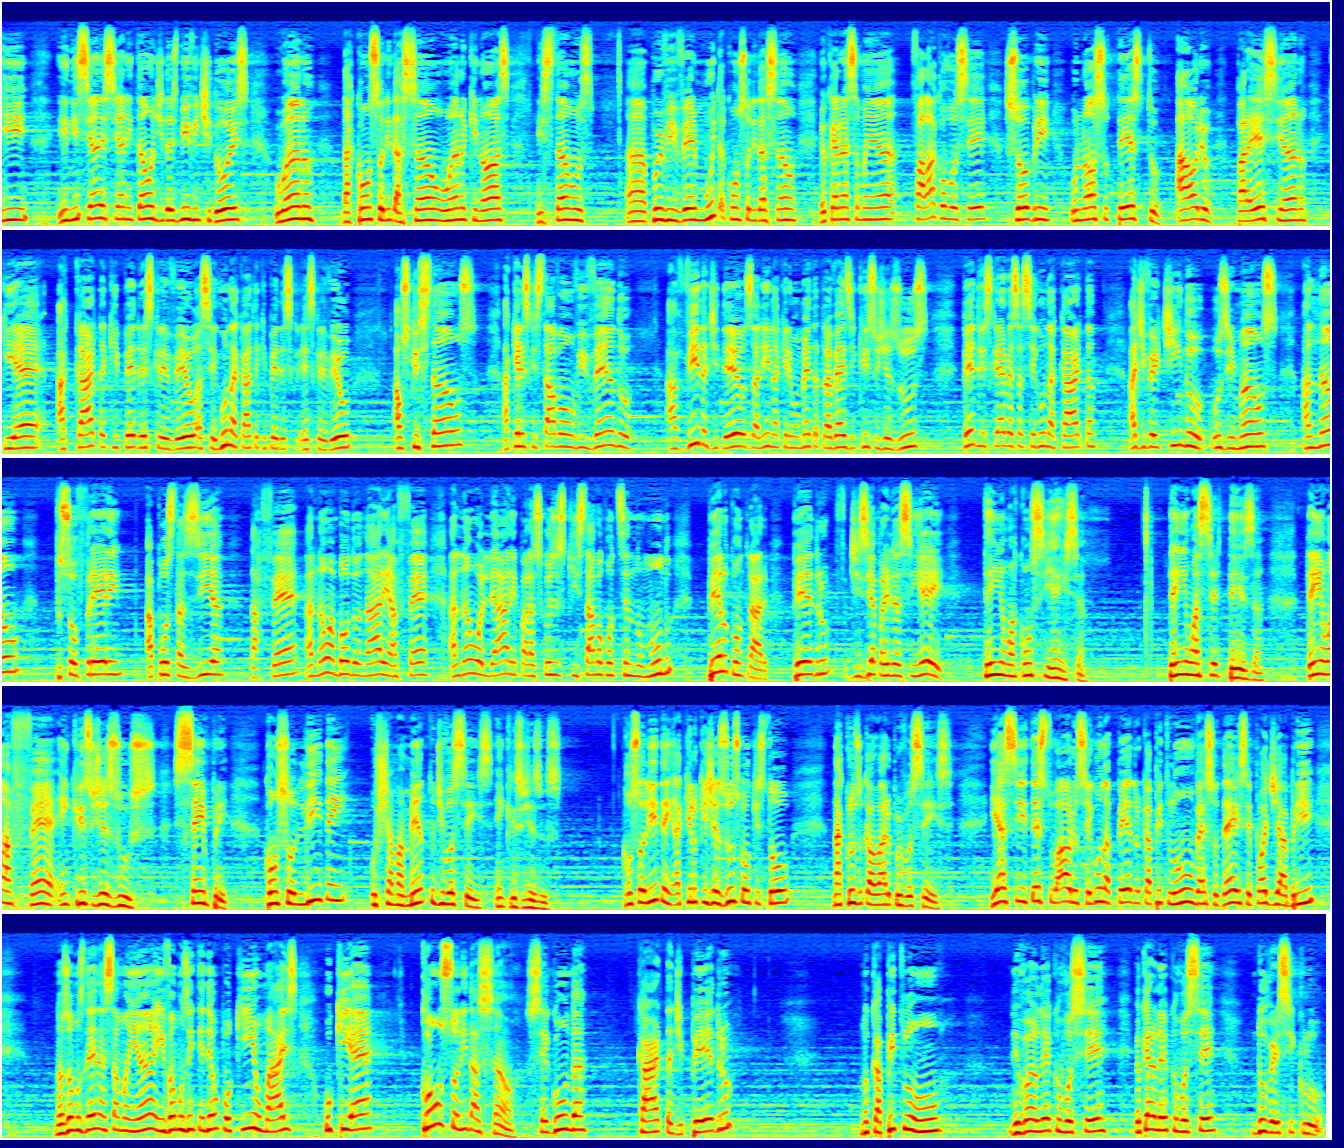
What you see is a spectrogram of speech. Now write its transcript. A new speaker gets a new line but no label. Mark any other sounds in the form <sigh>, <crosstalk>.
E iniciando esse ano então de 2022, o ano da consolidação, o ano que nós estamos ah, por viver muita consolidação, eu quero nessa manhã falar com você sobre o nosso texto áureo para esse ano, que é a carta que Pedro escreveu, a segunda carta que Pedro escreveu aos cristãos, aqueles que estavam vivendo a vida de Deus ali naquele momento através de Cristo Jesus. Pedro escreve essa segunda carta advertindo os irmãos a não sofrerem apostasia da fé, a não abandonarem a fé, a não olharem para as coisas que estavam acontecendo no mundo. Pelo contrário, Pedro dizia para eles assim: Ei, tenham a consciência, tenham a certeza, tenham a fé em Cristo Jesus, sempre consolidem o chamamento de vocês em Cristo Jesus. Consolidem aquilo que Jesus conquistou na cruz do Calvário por vocês. E esse textuário, 2 Pedro capítulo 1, verso 10, você pode abrir. Nós vamos ler nessa manhã e vamos entender um pouquinho mais o que é consolidação. Segunda carta de Pedro, no capítulo 1, eu vou ler com você, eu quero ler com você do versículo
